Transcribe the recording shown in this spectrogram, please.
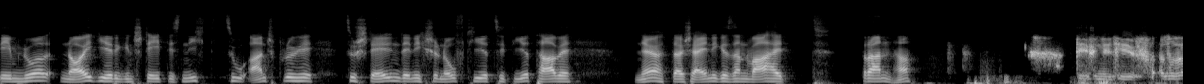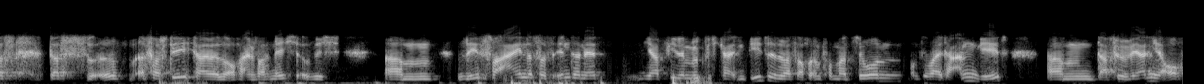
dem nur Neugierigen steht, es nicht zu Ansprüche zu stellen, den ich schon oft hier zitiert habe. Naja, da ist einiges an Wahrheit dran. Ha? Definitiv. Also das, das äh, verstehe ich teilweise auch einfach nicht. Also ich ähm, sehe zwar ein, dass das Internet ja viele Möglichkeiten bietet, was auch Informationen und so weiter angeht. Ähm, dafür werden ja auch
